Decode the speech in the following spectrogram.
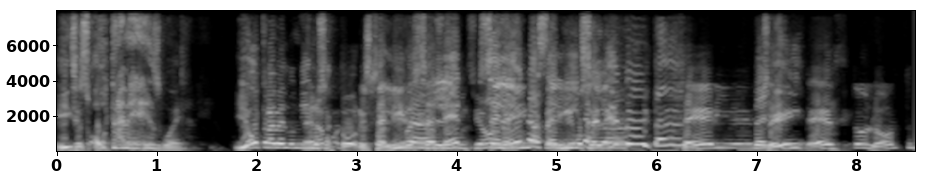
Y dices, otra vez, güey. Y otra vez los mismos Pero, actores. pues. Selena, Pues funciona. Selena, Selena, Selena y tal. Series, Sí. esto, lo otro.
